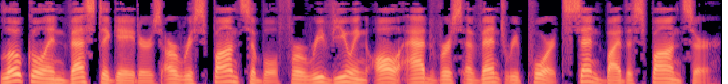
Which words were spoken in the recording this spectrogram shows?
Local investigators are responsible for reviewing all adverse event reports sent by the sponsor.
